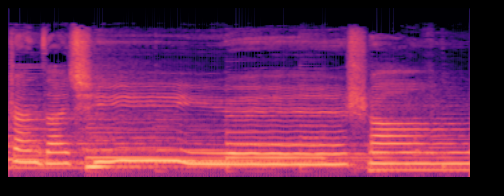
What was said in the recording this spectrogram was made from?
站在七月上。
